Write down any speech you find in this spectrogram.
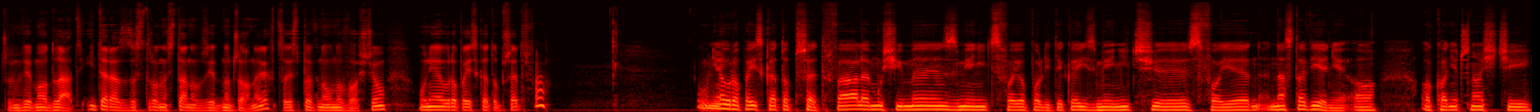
czym wiemy od lat, i teraz ze strony Stanów Zjednoczonych, co jest pewną nowością. Unia Europejska to przetrwa? Unia Europejska to przetrwa, ale musimy zmienić swoją politykę i zmienić e, swoje nastawienie o, o konieczności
